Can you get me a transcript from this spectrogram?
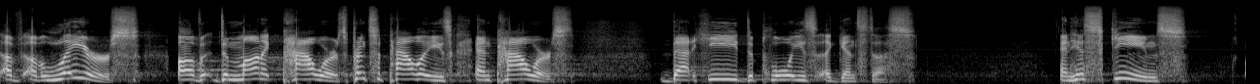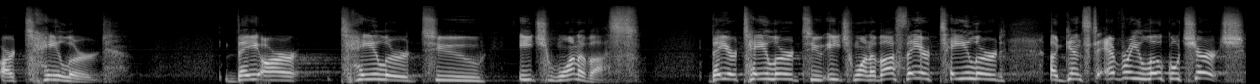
of, of layers of demonic powers, principalities, and powers that he deploys against us. And his schemes are tailored. They are tailored to each one of us. They are tailored to each one of us. They are tailored against every local church.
